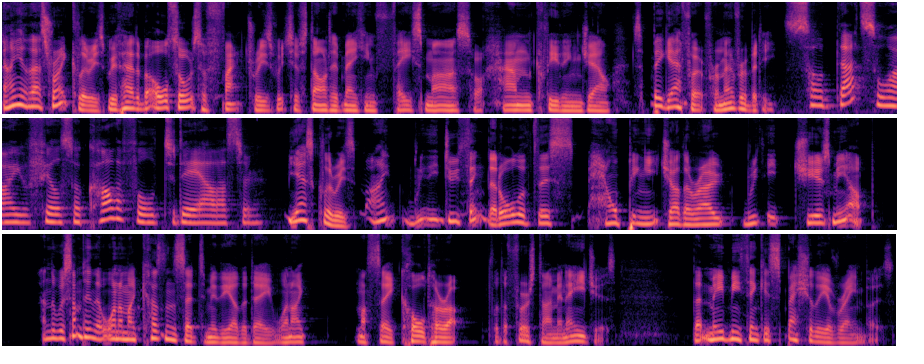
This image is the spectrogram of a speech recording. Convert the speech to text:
Ah, yeah, that's right, Clarice. We've heard about all sorts of factories which have started making face masks or hand cleaning gel. It's a big effort from everybody. So that's why you feel so colourful today, Alastair. Yes, Clarice, I really do think that all of this helping each other out really cheers me up. And there was something that one of my cousins said to me the other day when I must say called her up for the first time in ages that made me think especially of rainbows.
